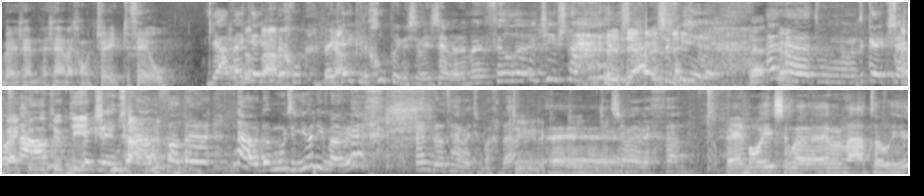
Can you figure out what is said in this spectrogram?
wij zijn, er zijn er gewoon twee te veel. Ja, wij, keken de, waren- groep, wij ja. keken de groep in en ze zeiden, we hebben veel eh, Chiefs nog niet Ja, te precies. vieren. Ja. En eh, toen keken ze En wij kunnen aan. natuurlijk niks. keken Ja. aan van, eh, nou, dan moeten jullie maar weg. En dat hebben we toen maar gedaan. Tuurlijk. Eh, Toen zijn wij weggegaan. En het mooie is, zeg maar, hè, Renato hier,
